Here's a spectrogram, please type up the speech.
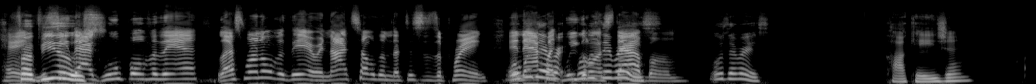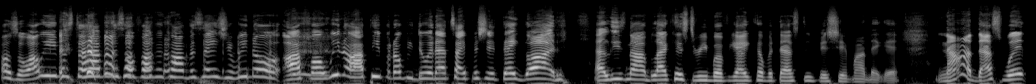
hey For you see that group over there let's run over there and not tell them that this is a prank What and act their like we gonna stab race? them what was their race? caucasian Oh, so why we even still having this whole fucking conversation? We know our folk, we know our people don't be doing that type of shit. Thank God. At least not Black History, Buff. y'all ain't come with that stupid shit, my nigga. Nah, that's what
